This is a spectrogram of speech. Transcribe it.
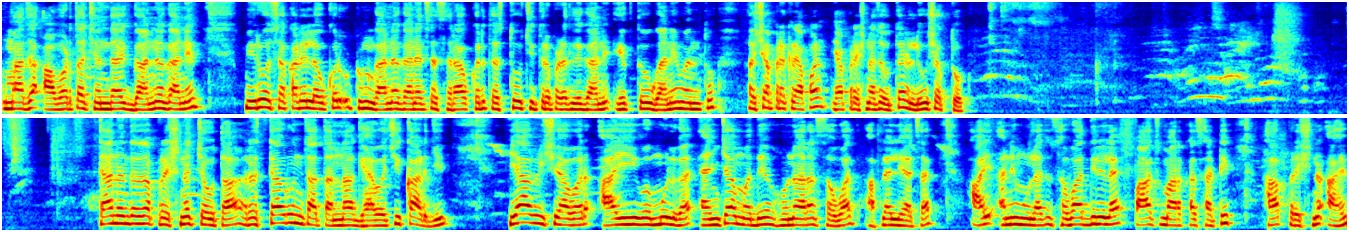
माझा आवडता छंद आहे गाणं गाणे मी रोज सकाळी लवकर उठून गाणं गाण्याचा सराव करीत असतो. चित्रपटातले गाणे ऐकतो गाणे म्हणतो. अशा प्रकारे आपण या प्रश्नाचं उत्तर लिहू शकतो. त्यानंतरचा प्रश्न चौथा रस्त्यावरून जाताना घ्यावयाची काळजी. या विषयावर आई व मुलगा यांच्यामध्ये होणारा संवाद आपल्याला लिहायचा आहे. आई आणि मुलाचा संवाद दिलेला आहे. पाच मार्कासाठी हा प्रश्न आहे.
